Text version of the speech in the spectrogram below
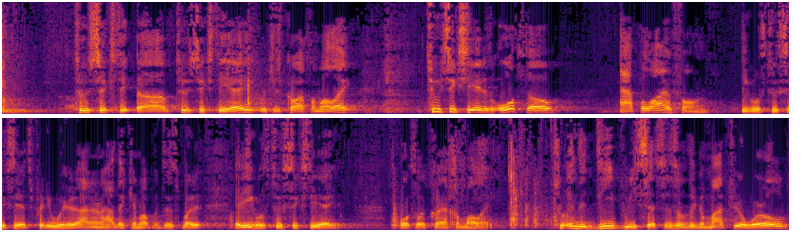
260, uh, 268, which is Koach Amalek. 268 is also Apple iPhone. Equals 268. It's pretty weird. I don't know how they came up with this, but it, it equals 268. Also Amalek. So in the deep recesses of the Gematria world,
